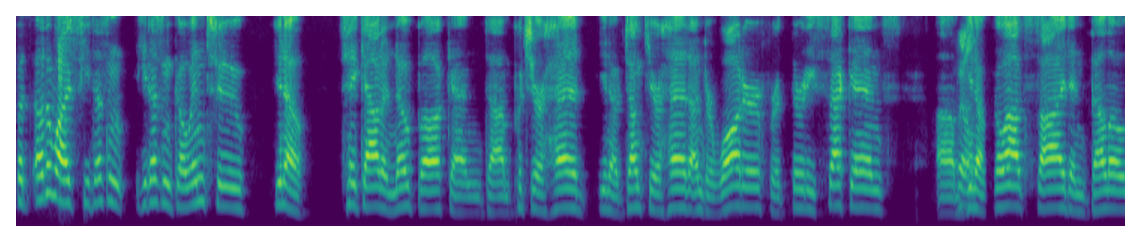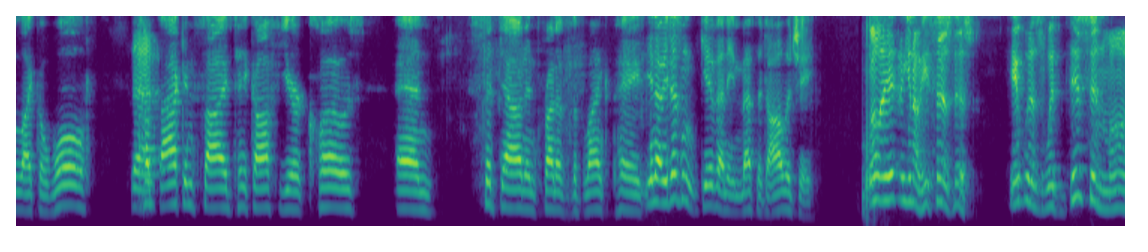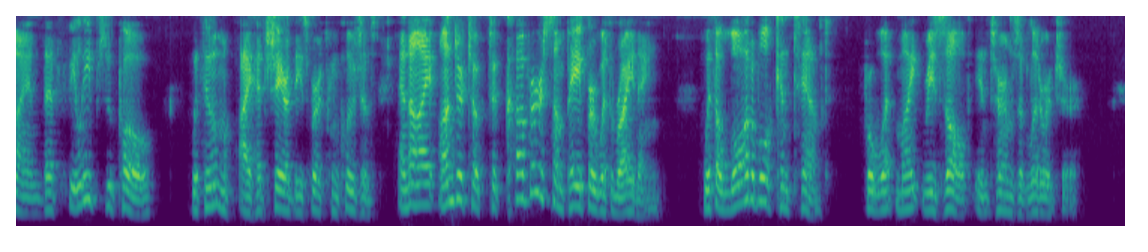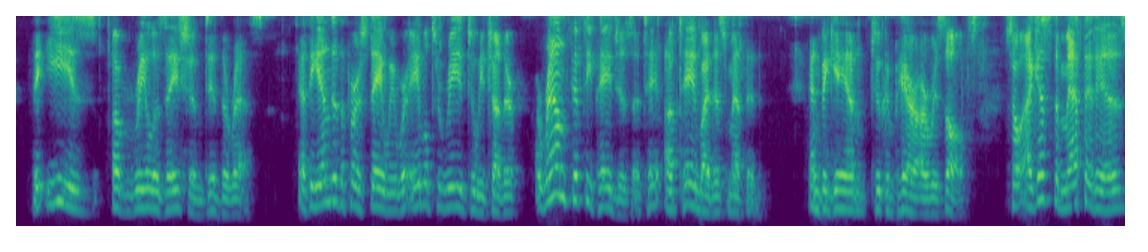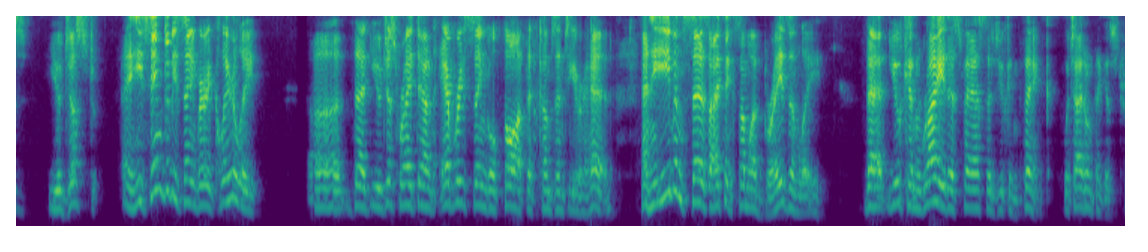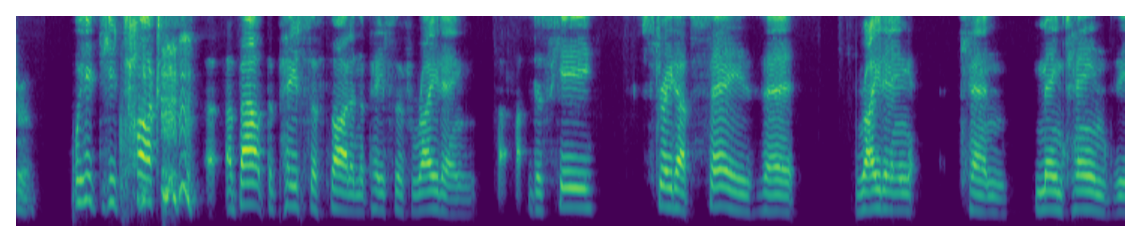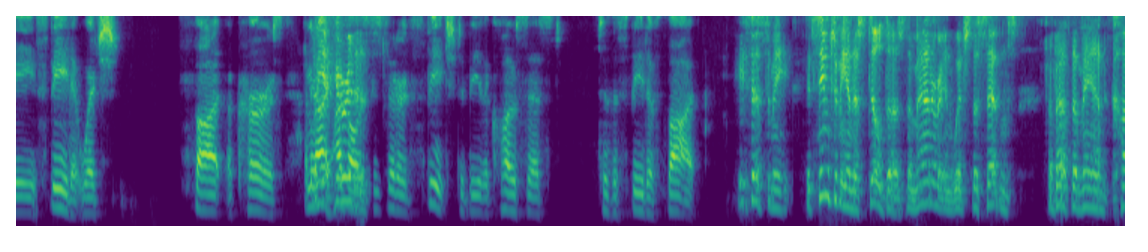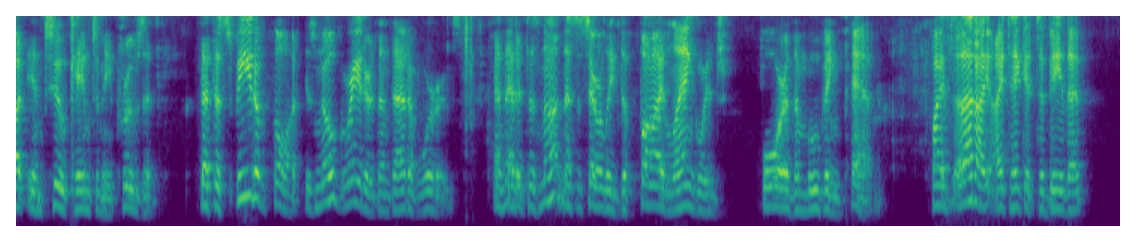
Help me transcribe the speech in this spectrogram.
but otherwise, he doesn't he doesn't go into you know take out a notebook and um, put your head you know dunk your head underwater for thirty seconds. Um, Well- you know, go outside and bellow like a wolf. Come back inside, take off your clothes, and sit down in front of the blank page. You know, he doesn't give any methodology. Well, it, you know, he says this. It was with this in mind that Philippe Soupault, with whom I had shared these first conclusions, and I undertook to cover some paper with writing with a laudable contempt for what might result in terms of literature. The ease of realization did the rest. At the end of the first day, we were able to read to each other around 50 pages atta- obtained by this method and began to compare our results. So I guess the method is you just, he seemed to be saying very clearly uh, that you just write down every single thought that comes into your head. And he even says, I think somewhat brazenly, that you can write as fast as you can think, which I don't think is true. Well, he he talks about the pace of thought and the pace of writing. Uh, does he straight up say that writing can maintain the speed at which thought occurs? I mean, Well, I, I've it always is. considered speech to be the closest to the speed of thought. He says to me, It seemed to me, and it still does, the manner in which the sentence about the man cut in two came to me proves it. That the speed of thought is no greater than that of words, and that it does not necessarily defy language or the moving pen. By that, I, I take it to be that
